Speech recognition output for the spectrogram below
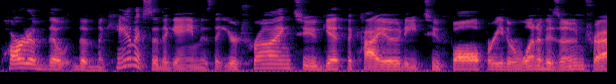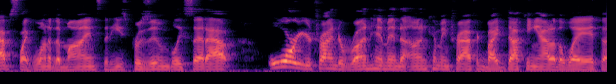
part of the the mechanics of the game is that you're trying to get the coyote to fall for either one of his own traps like one of the mines that he's presumably set out or you're trying to run him into oncoming traffic by ducking out of the way at the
